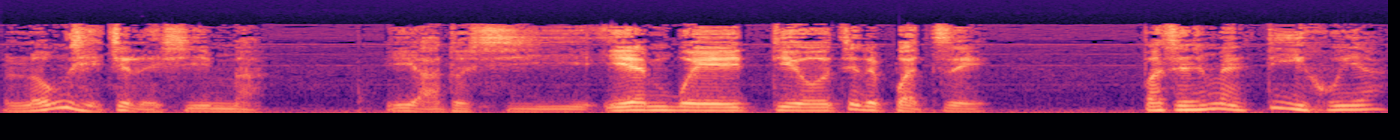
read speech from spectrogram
拢是这个心嘛。伊也都是淹袂掉这个物质。不是什么智慧啊？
